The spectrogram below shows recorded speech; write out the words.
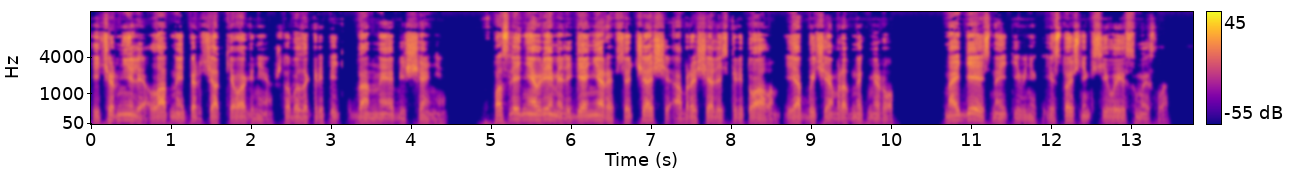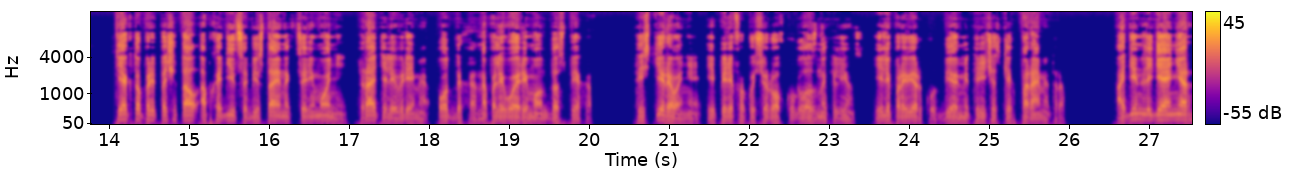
и чернили латные перчатки в огне, чтобы закрепить данные обещания. В последнее время легионеры все чаще обращались к ритуалам и обычаям родных миров, надеясь найти в них источник силы и смысла. Те, кто предпочитал обходиться без тайных церемоний, тратили время отдыха на полевой ремонт доспехов тестирование и перефокусировку глазных линз или проверку биометрических параметров. Один легионер,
